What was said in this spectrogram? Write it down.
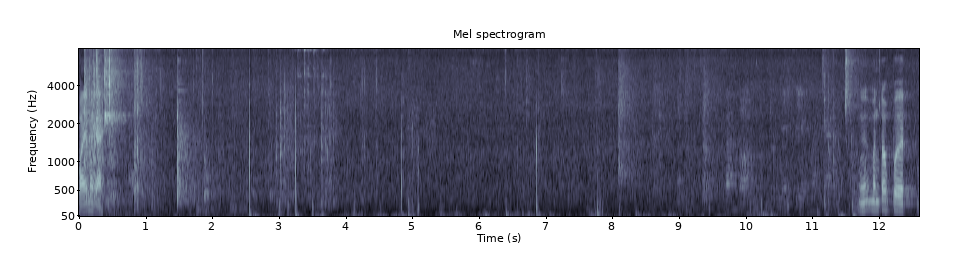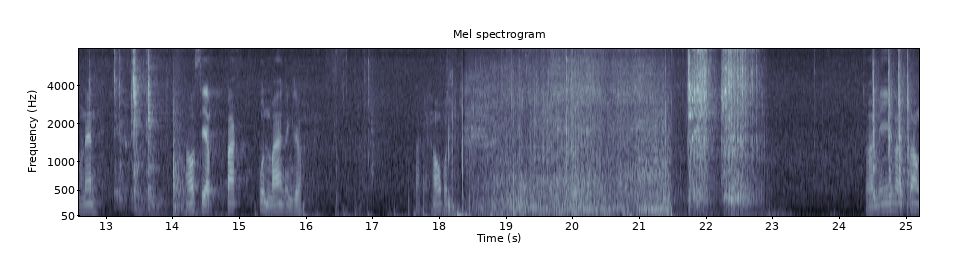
โอ้เอาไฟมาไงเออมันต้องเปิดมันนั่นเอาเสียบปลั๊กปุ่นมาจังเดียวปลั๊กเขาปุ่นตอนนี้เราต้อง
